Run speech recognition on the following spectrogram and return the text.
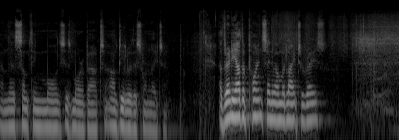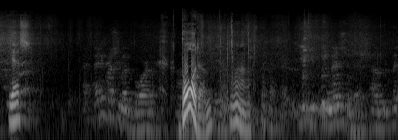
And there's something more, this is more about, I'll deal with this one later. Are there any other points anyone would like to raise? Yes? I had a question about boredom. Boredom? Yeah. Ah. You, you, you, mentioned it, um, but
